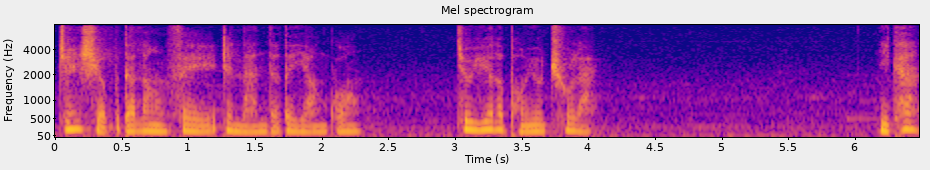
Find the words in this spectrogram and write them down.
真舍不得浪费这难得的阳光，就约了朋友出来。你看，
